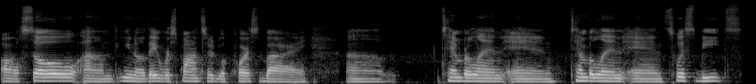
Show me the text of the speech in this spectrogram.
Also, um, you know, they were sponsored, of course, by um, Timbaland and Timbaland and Swizz Beatz,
